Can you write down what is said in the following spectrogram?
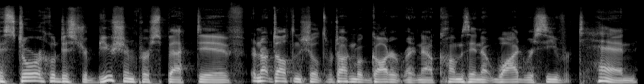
historical distribution perspective, or not Dalton Schultz, we're talking about Goedert right now, comes in at wide receiver 10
